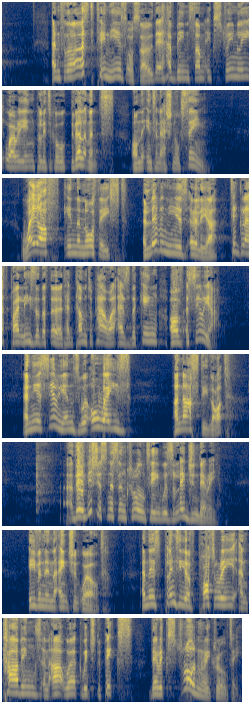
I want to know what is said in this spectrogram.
And for the last 10 years or so, there have been some extremely worrying political developments on the international scene. Way off in the northeast, 11 years earlier, Tiglath-Pileser III had come to power as the king of Assyria. And the Assyrians were always a nasty lot. Uh, their viciousness and cruelty was legendary, even in the ancient world. And there's plenty of pottery and carvings and artwork which depicts their extraordinary cruelty.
